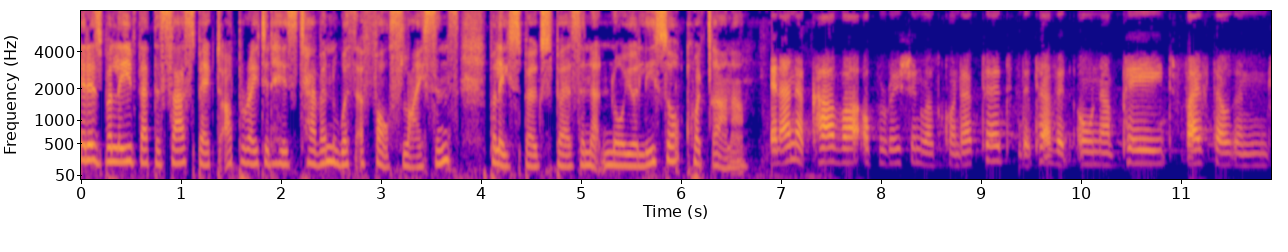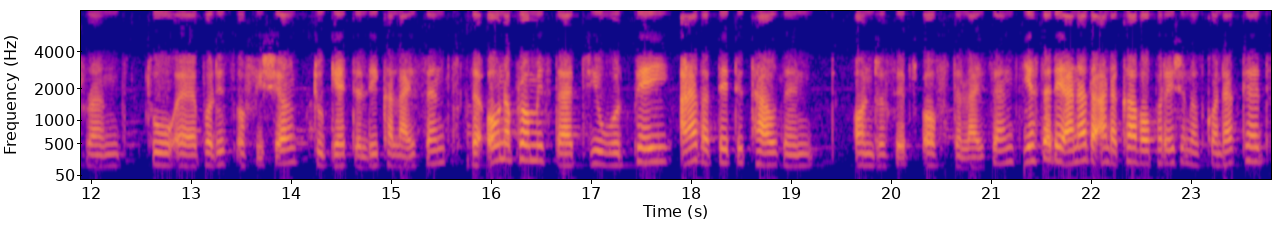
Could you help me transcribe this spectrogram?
It is believed that the suspect operated his tavern with a false license. Police spokesperson Noloyiso Rwexana. An undercover operation was conducted. The tavern owner paid 5,000 rand to a police official to get a liquor license. The owner promised that he would pay another 30,000 on receipt of the license. Yesterday, another undercover operation was conducted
